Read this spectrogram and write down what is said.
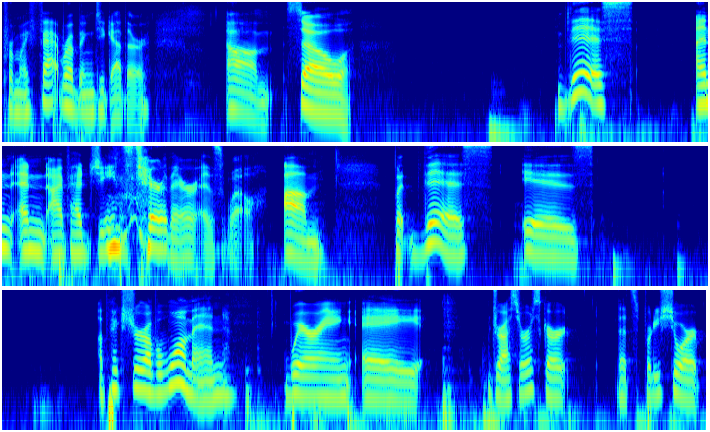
from my fat rubbing together. Um, so this and and I've had jeans tear there as well. Um, but this is a picture of a woman wearing a dress or a skirt that's pretty short,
